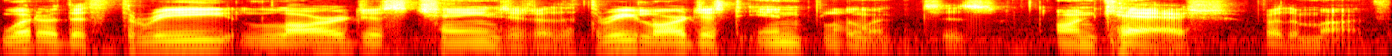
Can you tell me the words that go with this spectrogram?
What are the three largest changes or the three largest influences on cash for the month.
